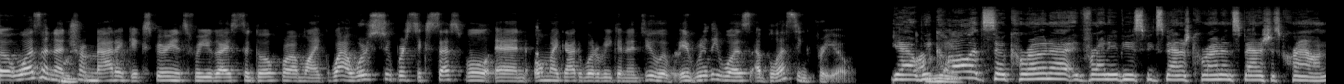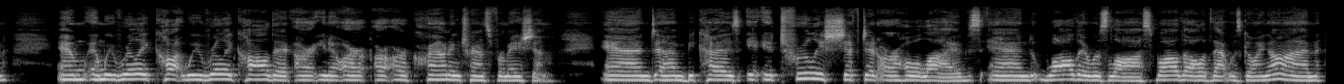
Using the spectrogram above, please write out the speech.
So it wasn't a hmm. traumatic experience for you guys to go from like, wow, we're super successful and oh my God, what are we going to do? It, it really was a blessing for you. Yeah, we call it so Corona. For any of you who speak Spanish, Corona in Spanish is crown, and and we really caught we really called it our you know our our, our crowning transformation, and um, because it, it, truly shifted our whole lives. And while there was loss, while all of that was going on,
